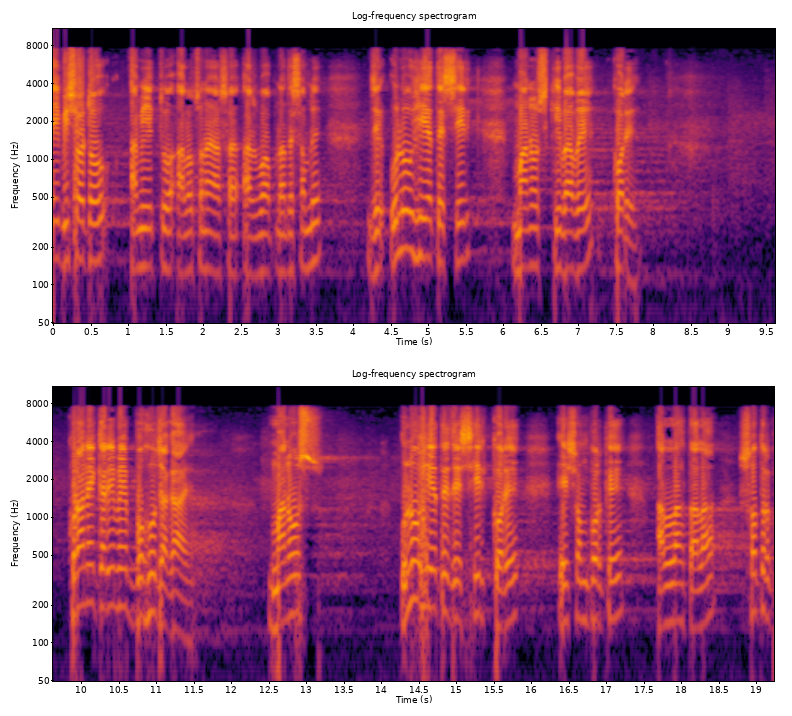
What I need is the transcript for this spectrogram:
এই বিষয়টাও আমি একটু আলোচনায় আসা, আসব আপনাদের সামনে, যে উলুহিয়াতে শির মানুষ কীভাবে করে? কোরআনে কারিমে বহু জায়গায় মানুষ উলুহিয়াতে যে শির করে, এই সম্পর্কে আল্লাহ তালা সতর্ক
